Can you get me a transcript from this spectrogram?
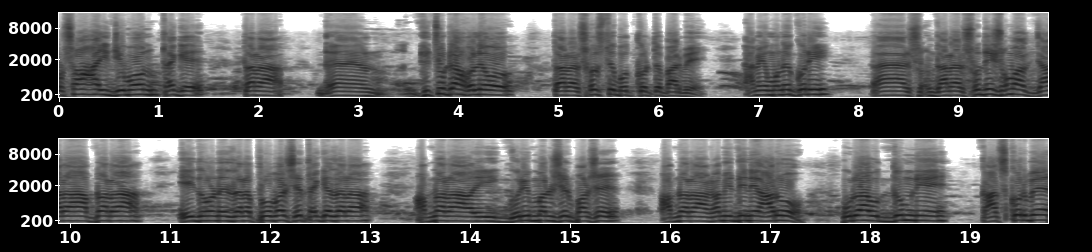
অসহায় জীবন থেকে তারা কিছুটা হলেও তারা স্বস্তি বোধ করতে পারবে। আমি মনে করি যারা সুদী সমাজ, যারা আপনারা এই ধরনের যারা প্রবাসে থেকে, যারা আপনারা এই গরিব মানুষের পাশে আপনারা আগামী দিনে আরও পুরা উদ্যম নিয়ে কাজ করবেন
